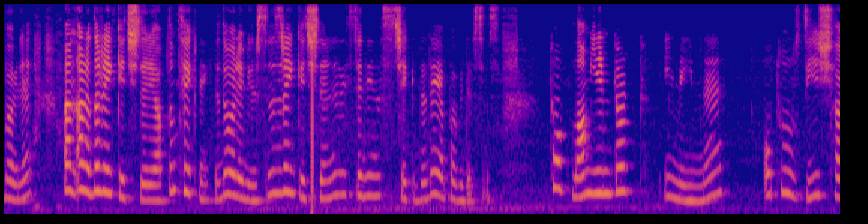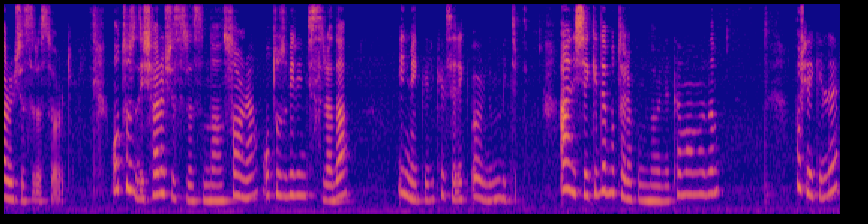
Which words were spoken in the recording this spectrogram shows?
Böyle. Ben arada renk geçişleri yaptım. Tek renkte de örebilirsiniz. Renk geçişlerini istediğiniz şekilde de yapabilirsiniz. Toplam 24 ilmeğimle 30 diş haroşa sırası ördüm. 30 diş haroşa sırasından sonra 31. sırada ilmekleri keserek örgümü bitirdim. Aynı şekilde bu tarafını böyle tamamladım. Bu şekilde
